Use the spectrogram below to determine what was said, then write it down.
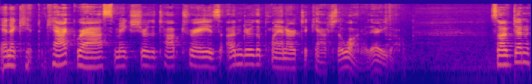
And a cat grass, make sure the top tray is under the planter to catch the water. There you go. So I've done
